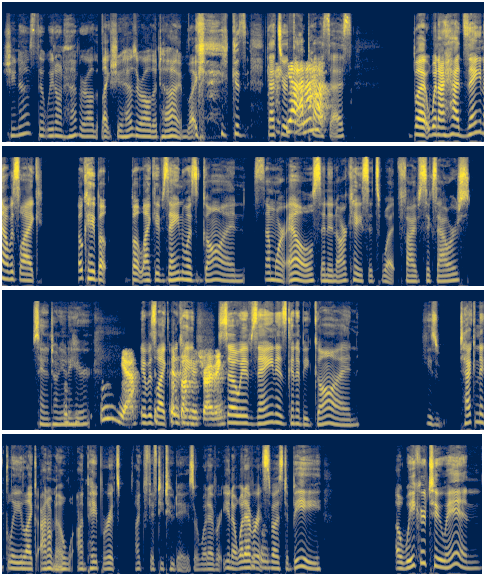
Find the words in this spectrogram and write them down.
she knows that we don't have her all the, like she has her all the time like because that's your yeah, thought process. Have- but when i had zane i was like okay but but like if zane was gone somewhere else and in our case it's what five six hours san antonio to mm-hmm. here? Mm, yeah. It was like okay so if zane is going to be gone he's technically like i don't know on paper it's like 52 days or whatever you know whatever mm-hmm. it's supposed to be. A week or two in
